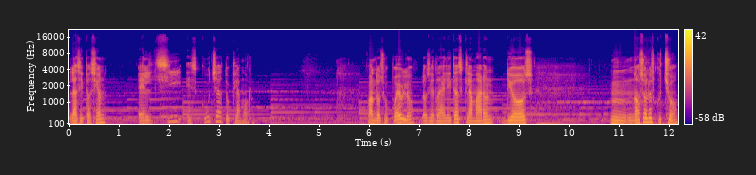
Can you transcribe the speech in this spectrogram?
la situación, Él sí escucha tu clamor. Cuando su pueblo, los israelitas, clamaron, Dios mm, no solo escuchó,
